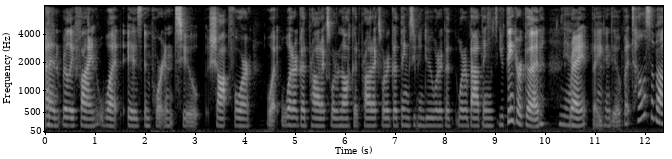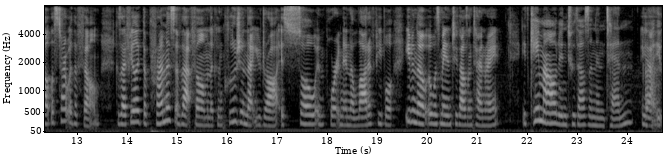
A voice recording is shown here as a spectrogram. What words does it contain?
And really find what is important to shop for. What what are good products? What are not good products? What are good things you can do? What are good what are bad things you think are good? Yeah. Right, that you can do. But tell us about let's start with a film because I feel like the premise of that film and the conclusion that you draw is so important and a lot of people even though it was made in 2010, right? It came out in 2010. Yeah. Uh, it,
